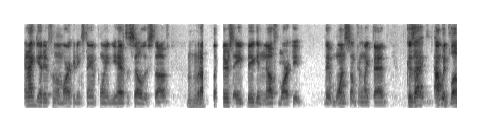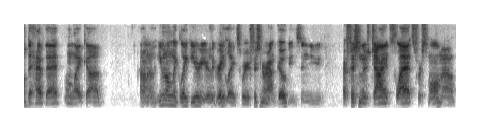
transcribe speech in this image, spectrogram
and I get it from a marketing standpoint. You have to sell this stuff, mm-hmm. but I feel like there's a big enough market that wants something like that because I I would love to have that on like uh, I don't know even on like Lake Erie or the Great Lakes where you're fishing around gobies and you are fishing those giant flats for smallmouth.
